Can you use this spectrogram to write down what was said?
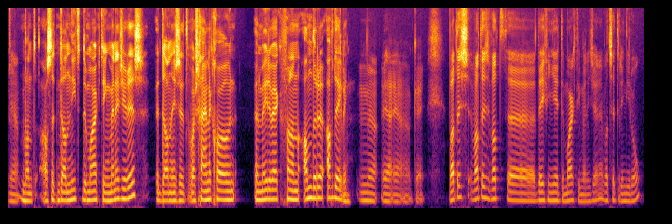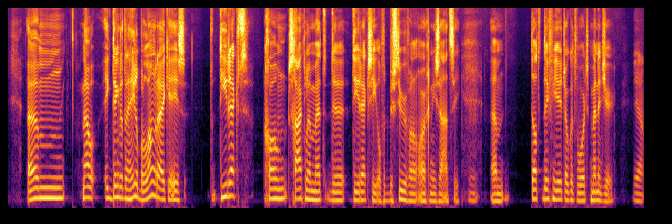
Ja. Want als het dan niet de marketing manager is, dan is het waarschijnlijk gewoon een medewerker van een andere afdeling. Ja, ja, ja oké. Wat, is, wat, is, wat eh, definieert de marketing manager? hè? Wat zit er in die rol? Ehm, nou, ik denk dat een hele belangrijke is direct gewoon schakelen met de directie of het bestuur van een organisatie. Mm. Ehm, dat definieert ook het woord manager. Ja,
